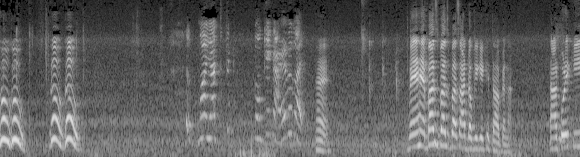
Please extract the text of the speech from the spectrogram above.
গো গো গো গো হ্যাঁ। হ্যাঁ হ্যাঁ বাস বাস বাস আর ডগিকে খেতে হবে না। তারপরে কি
